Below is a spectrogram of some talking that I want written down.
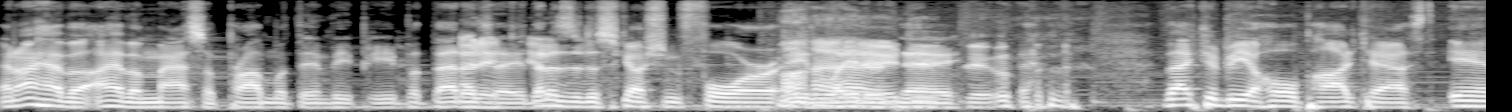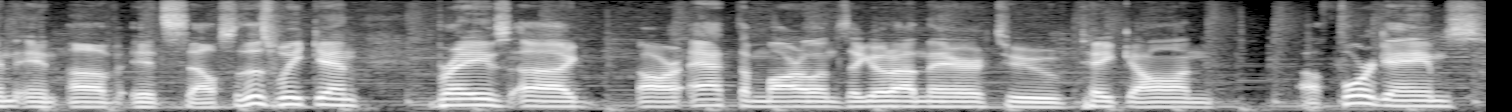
And I have a I have a massive problem with the MVP, but that I is a too. that is a discussion for a later day. that could be a whole podcast in and of itself. So this weekend, Braves uh, are at the Marlins. They go down there to take on uh, four games.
